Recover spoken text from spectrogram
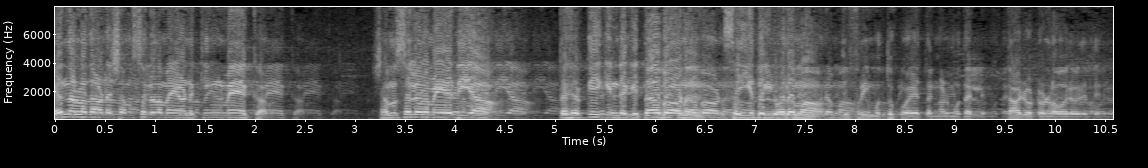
എന്നുള്ളതാണ് ഷംസുലമയാണ് കിങ് മേക്കർ. ഷംസുലമ എഴുതിയ തെഹക്കീക്കിന്റെ കിതാബാണ് സയ്യിദുൽ ഉലമ ജുഫ്രി മുത്തുക്കോയത്തങ്ങൾ മുതൽ താഴോട്ടുള്ള ഓരോരുത്തരും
